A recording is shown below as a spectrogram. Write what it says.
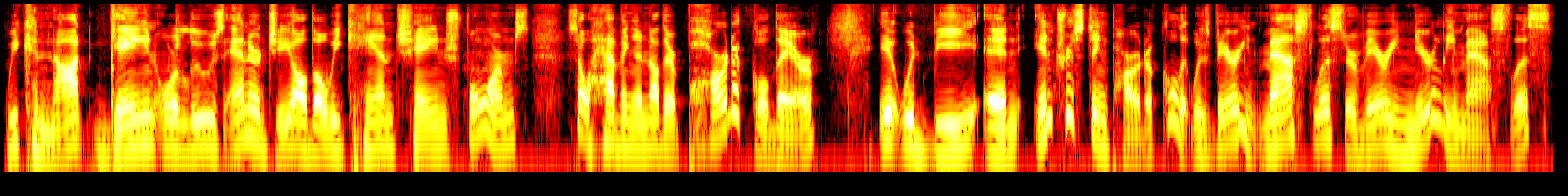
we cannot gain or lose energy although we can change forms. So having another particle there it would be an interesting particle. It was very massless or very nearly massless.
